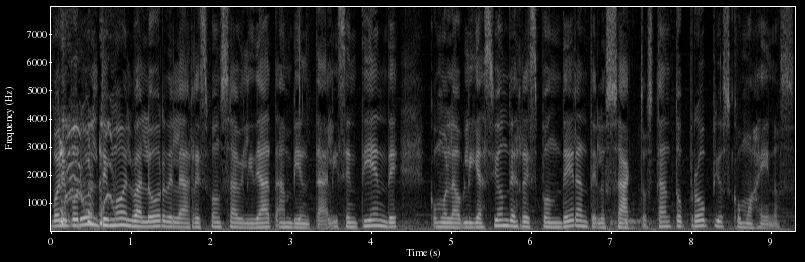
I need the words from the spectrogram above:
Bueno, y por último, el valor de la responsabilidad ambiental y se entiende como la obligación de responder ante los actos, tanto propios como ajenos.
